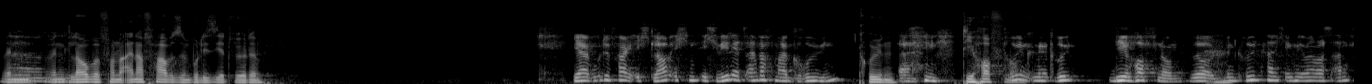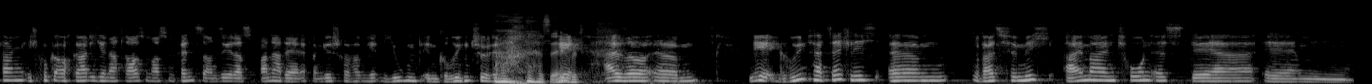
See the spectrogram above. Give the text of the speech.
Wenn, Ähm. wenn Glaube von einer Farbe symbolisiert würde. Ja, gute Frage. Ich glaube, ich, ich wähle jetzt einfach mal grün. Grün. Ähm, Die Hoffnung. grün, grün, die Hoffnung. So, mit grün kann ich irgendwie immer was anfangen. Ich gucke auch gerade hier nach draußen aus dem Fenster und sehe das Banner der evangelisch reformierten Jugend in grün schön. Sehr Nee, gut. also, ähm, nee, grün tatsächlich, ähm, weil es für mich einmal ein Ton ist, der, ähm,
